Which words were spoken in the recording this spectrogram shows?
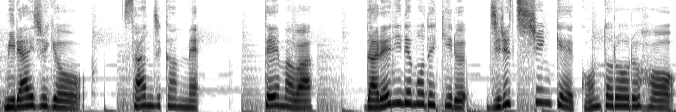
未来授業3時間目。テーマは誰にでもできる自律神経コントロール法。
